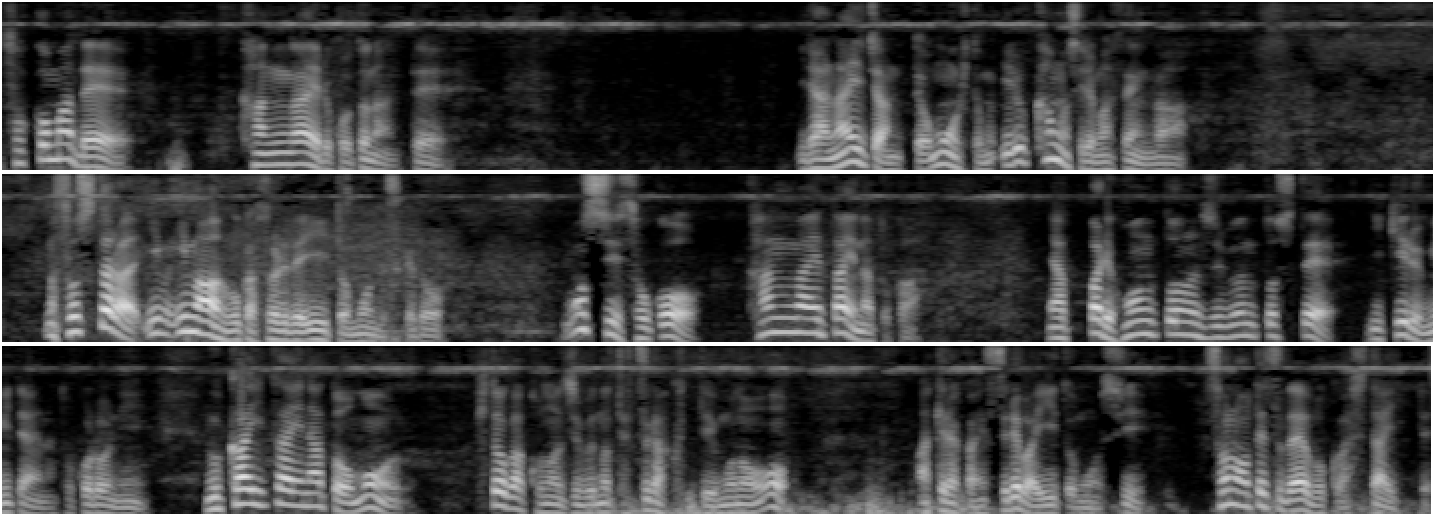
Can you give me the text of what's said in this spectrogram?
そこまで考えることなんて、いらないじゃんって思う人もいるかもしれませんが、まあ、そしたら、今は僕はそれでいいと思うんですけど、もしそこを考えたいなとか、やっぱり本当の自分として生きるみたいなところに向かいたいなと思う人がこの自分の哲学っていうものを明らかにすればいいと思うし、そのお手伝いを僕はしたいって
